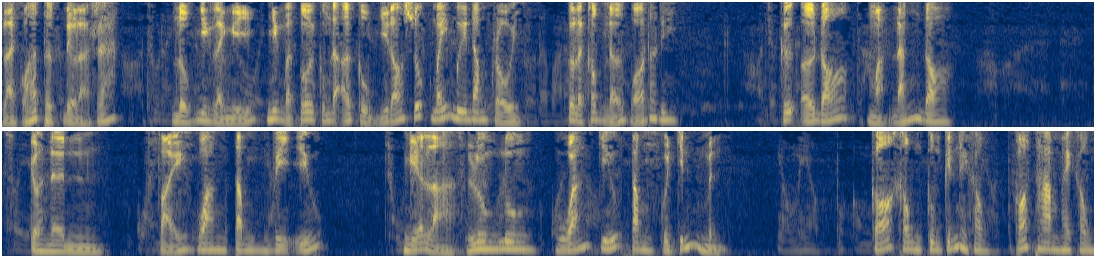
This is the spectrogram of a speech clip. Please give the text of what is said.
lại quả thực đều là rác. Đột nhiên lại nghĩ, nhưng mà tôi cũng đã ở cùng với đó suốt mấy mươi năm rồi, tôi lại không nỡ bỏ nó đi. Cứ ở đó mà đắn đo. Cho nên phải quan tâm vi yếu, nghĩa là luôn luôn quán chiếu tâm của chính mình. Có không cung kính hay không? Có tham hay không?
